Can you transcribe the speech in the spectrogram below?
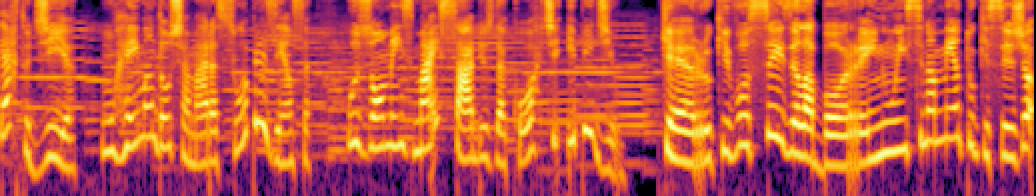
Certo dia, um rei mandou chamar à sua presença os homens mais sábios da corte e pediu: Quero que vocês elaborem um ensinamento que seja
